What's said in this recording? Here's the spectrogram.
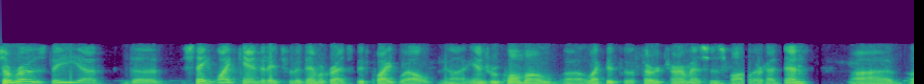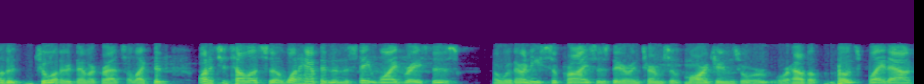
So, Rose, the uh, the statewide candidates for the Democrats did quite well. Uh, Andrew Cuomo uh, elected to the third term, as his father had been. Uh, other two other Democrats elected. Why don't you tell us uh, what happened in the statewide races? were there any surprises there in terms of margins or or how the votes played out?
